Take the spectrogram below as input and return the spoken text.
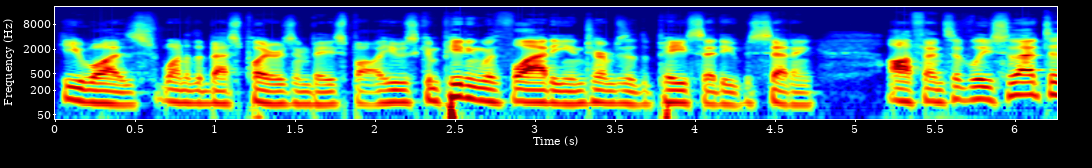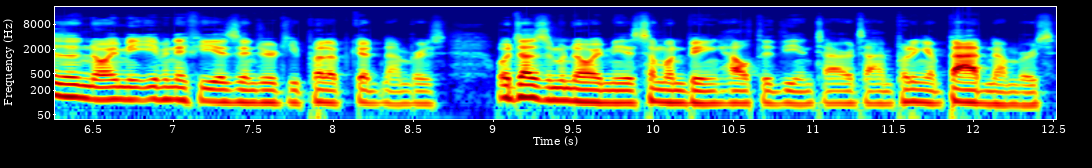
he was one of the best players in baseball. He was competing with Vladdy in terms of the pace that he was setting offensively. So that doesn't annoy me. Even if he is injured, he put up good numbers. What does annoy me is someone being healthy the entire time, putting up bad numbers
